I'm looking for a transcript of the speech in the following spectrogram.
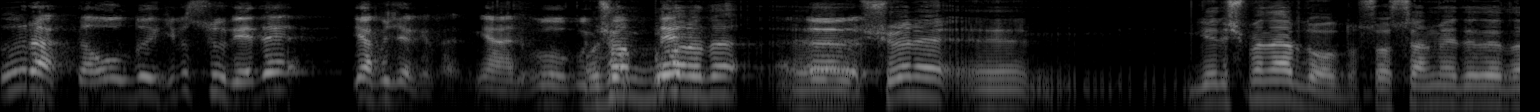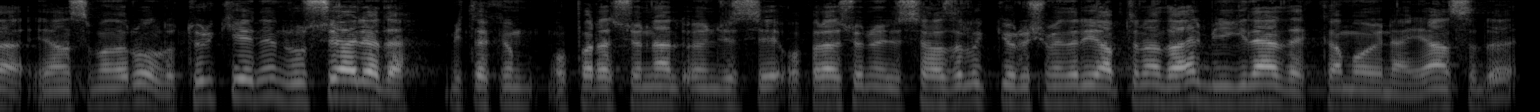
Irak'ta olduğu gibi Suriye'de yapacak efendim. Yani bu, bu Hocam çok bu net. arada e, şöyle e, gelişmeler de oldu. Sosyal medyada da yansımaları oldu. Türkiye'nin Rusya ile de bir takım operasyonel öncesi, operasyon öncesi hazırlık görüşmeleri yaptığına dair bilgiler de kamuoyuna yansıdı.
